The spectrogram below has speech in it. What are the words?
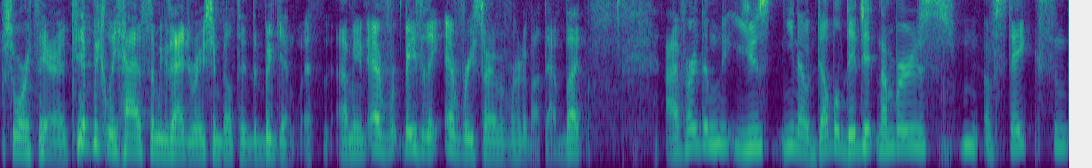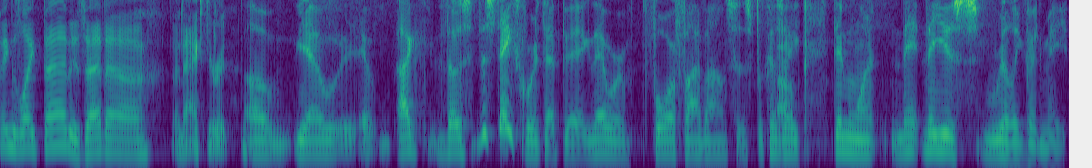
Schwartz era typically has some exaggeration built in to begin with. I mean, every, basically every story I've ever heard about that, but. I've heard them use, you know, double digit numbers of steaks and things like that. Is that uh, an accurate? Oh yeah, I those the steaks weren't that big. They were four or five ounces because they Okay. didn't want they they used really good meat.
